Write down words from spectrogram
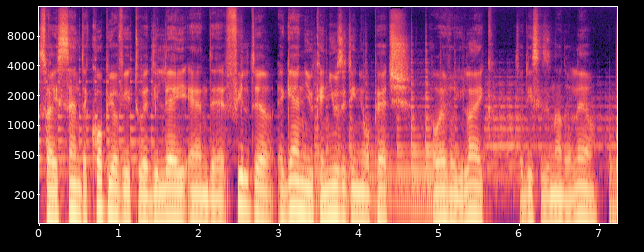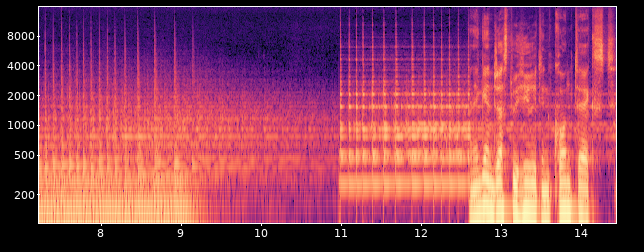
So I sent a copy of it to a delay and a filter. Again, you can use it in your patch however you like. So this is another layer. And again, just to hear it in context,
